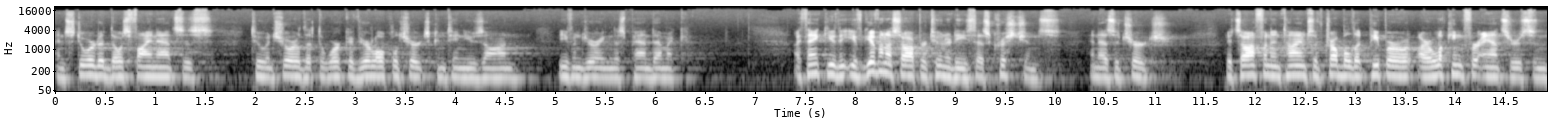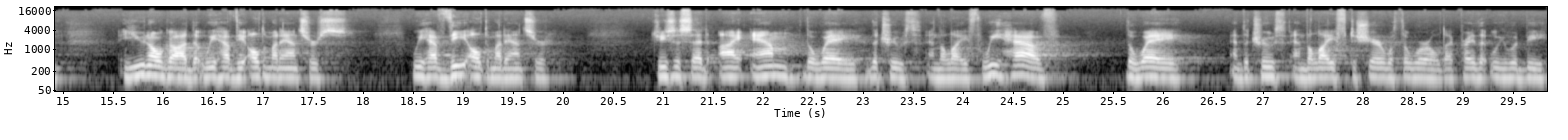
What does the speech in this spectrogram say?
and stewarded those finances to ensure that the work of your local church continues on, even during this pandemic. I thank you that you've given us opportunities as Christians and as a church. It's often in times of trouble that people are looking for answers, and you know, God, that we have the ultimate answers. We have the ultimate answer. Jesus said, I am the way, the truth, and the life. We have the way, and the truth and the life to share with the world. I pray that we would be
